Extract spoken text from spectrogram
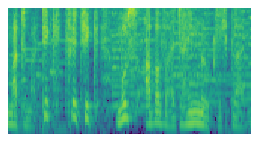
Mathematikkritik muss aber weiterhin möglich bleiben.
